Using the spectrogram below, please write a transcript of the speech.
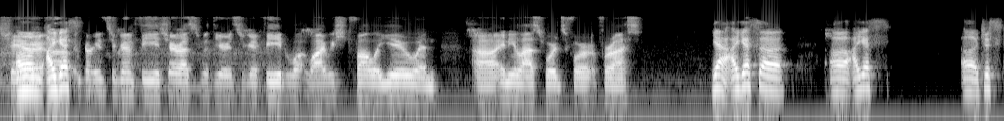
share um, I uh, guess your Instagram feed. Share us with your Instagram feed. Wh- why we should follow you, and uh, any last words for for us? Yeah, I guess. Uh, uh, I guess. Uh, just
